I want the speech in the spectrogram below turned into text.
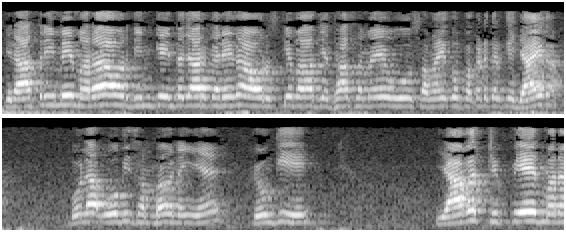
कि रात्रि में मरा और दिन के इंतज़ार करेगा और उसके बाद यथा समय वो समय को पकड़ करके जाएगा। बोला, वो भी संभव नहीं है, क्योंकि यावत क्षिपेद मन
